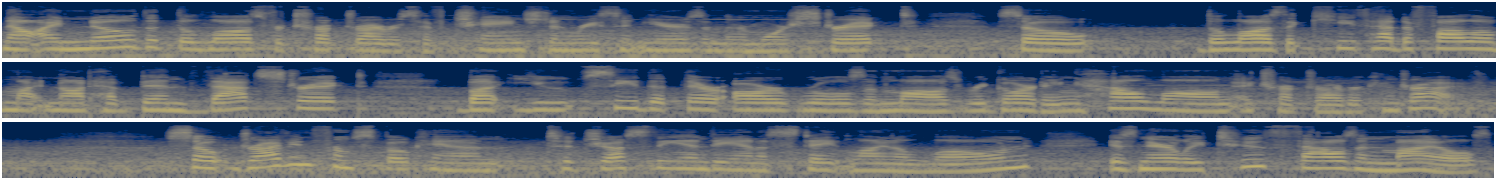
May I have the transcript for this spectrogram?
Now, I know that the laws for truck drivers have changed in recent years and they're more strict. So, the laws that Keith had to follow might not have been that strict, but you see that there are rules and laws regarding how long a truck driver can drive. So, driving from Spokane to just the Indiana state line alone is nearly 2,000 miles,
